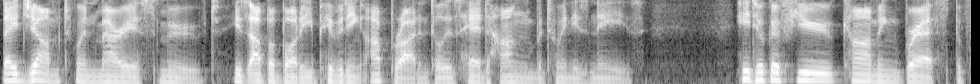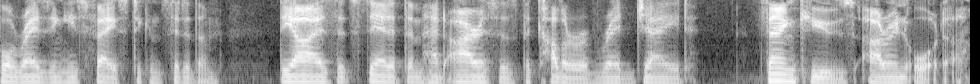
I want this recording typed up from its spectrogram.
They jumped when Marius moved, his upper body pivoting upright until his head hung between his knees. He took a few calming breaths before raising his face to consider them. The eyes that stared at them had irises the colour of red jade. Thank yous are in order.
